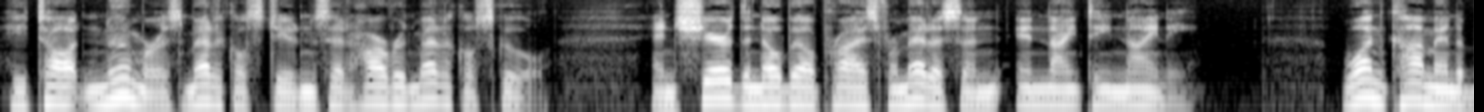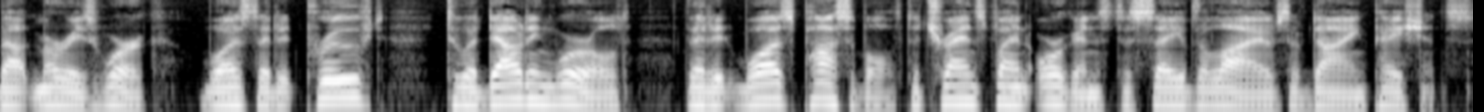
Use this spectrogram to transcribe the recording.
He taught numerous medical students at Harvard Medical School and shared the Nobel Prize for Medicine in 1990. One comment about Murray's work was that it proved to a doubting world that it was possible to transplant organs to save the lives of dying patients.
